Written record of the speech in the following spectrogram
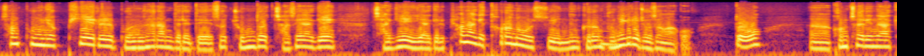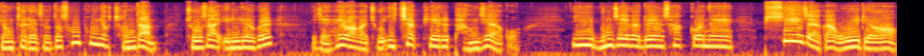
성폭력 피해를 본 사람들에 대해서 좀 더 자세하게 자기의 이야기를 편하게 털어놓을 수 있는 그런 분위기를 조성하고 또 어, 검찰이나 경찰에서도 성폭력 전담 조사 인력을 이제 해와가지고 2차 피해를 방지하고 이 문제가 된 사건의 피해자가 오히려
